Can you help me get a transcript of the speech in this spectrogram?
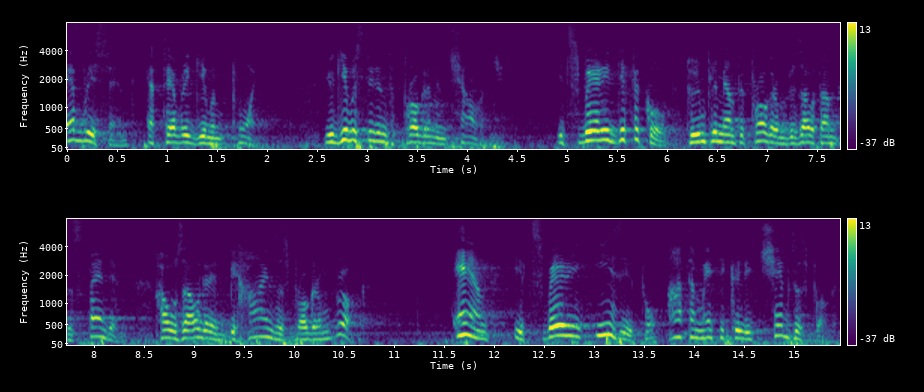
everything at every given point. You give a student a programming challenge. It's very difficult to implement a program without understanding how the algorithm behind this program work. And it's very easy to automatically check this program.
